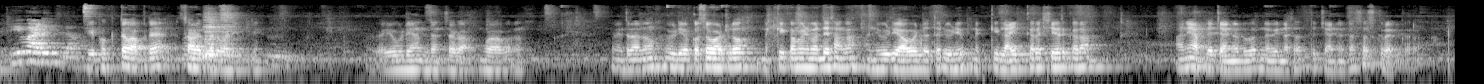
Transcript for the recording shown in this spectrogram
हे फक्त आपल्या साळकरवाडीतली. एवढे आणतात सगळा गोळा करून मित्रांनो व्हिडिओ कसं वाटलो? नक्की कमेंटमध्ये सांगा. आणि व्हिडिओ आवडला तर व्हिडिओ नक्की लाईक करा शेअर करा. आणि आपल्या चॅनलवर नवीन असाल तर चॅनलला सबस्क्राईब करा.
